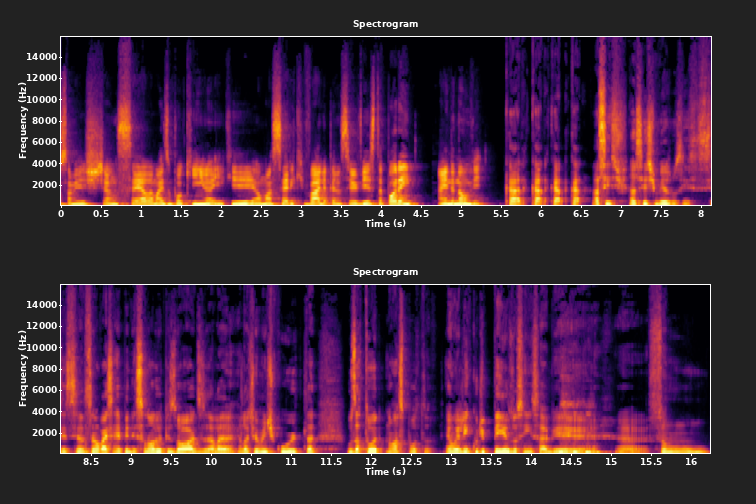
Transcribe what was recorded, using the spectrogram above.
só me chancela mais um pouquinho aí, que é uma série que vale a pena ser vista, porém, ainda não vi. Cara, cara, cara, cara, assiste. Assiste mesmo, assim. Você não vai se arrepender. São nove episódios, ela é relativamente curta. Os atores. Nossa, puta. É um elenco de peso, assim, sabe? é, são.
